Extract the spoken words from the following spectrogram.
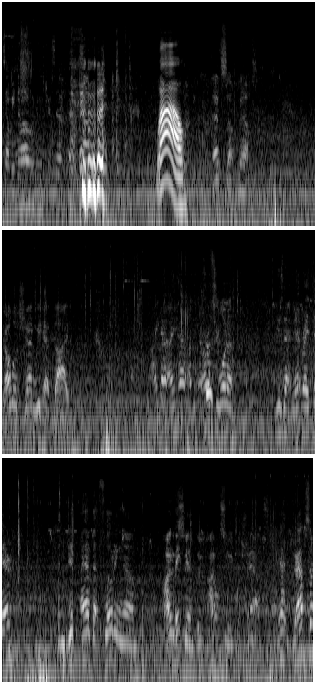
tell me no, do it yourself. wow. That's something else. Yeah, all those shad we had died. I got, I have, I, mean, I don't know if you want to use that net right there. Then dip, I have that floating, um, I didn't Bait see. bin. I don't see any more shads. yeah, grab some,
